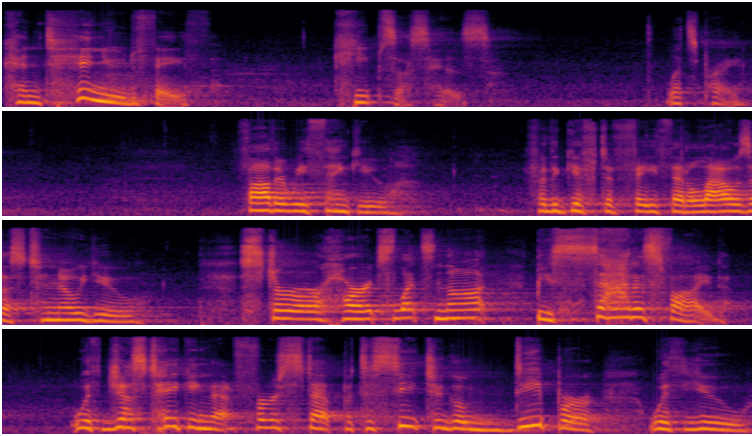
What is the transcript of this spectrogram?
continued faith keeps us His. Let's pray. Father, we thank you for the gift of faith that allows us to know you. Stir our hearts. Let's not be satisfied with just taking that first step, but to seek to go deeper with you.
